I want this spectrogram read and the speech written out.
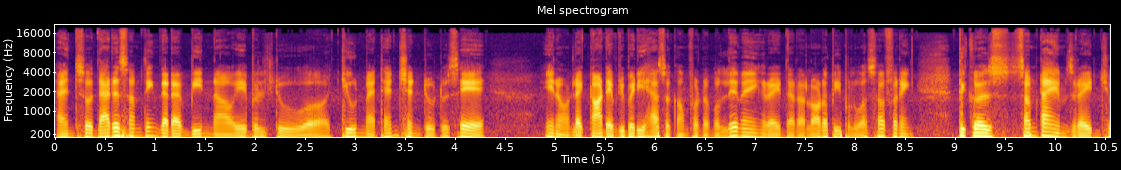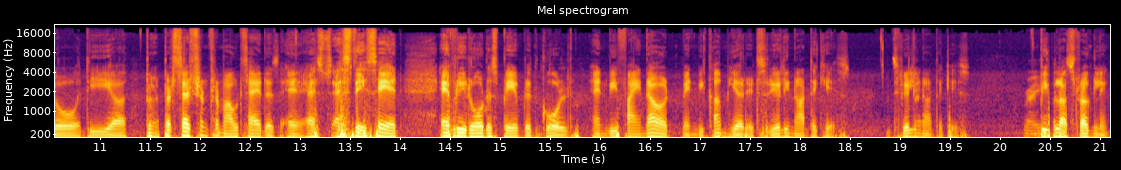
And so that is something that i've been now able to uh, tune my attention to to say you know like not everybody has a comfortable living right? There are a lot of people who are suffering. Because sometimes right joe the uh, perception from outside is as, as they said every road is paved with gold. And we find out when we come here it's really not the case. It's really right. not the case. Right. people are struggling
